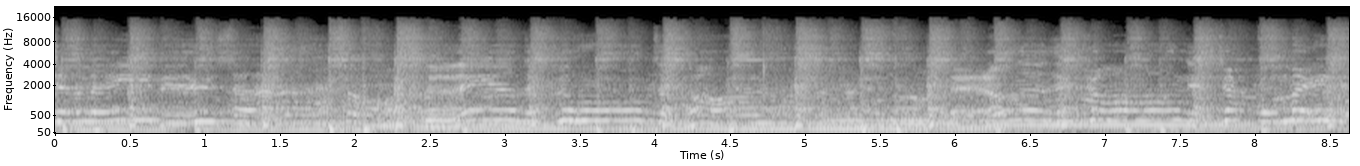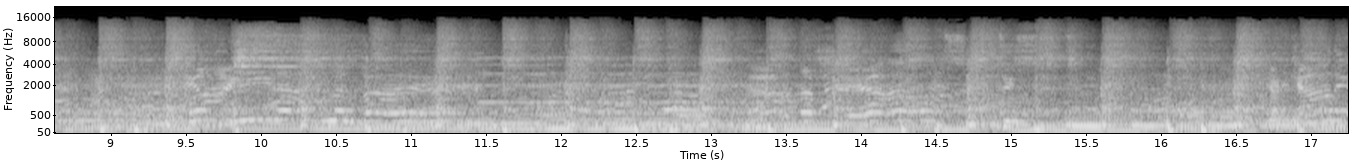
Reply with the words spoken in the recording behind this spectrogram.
känner mig berusad. Leende plåten har Randat ett krångligt jack på mig. Jag har med berg Annars är allt så tyst. Jag kan inte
